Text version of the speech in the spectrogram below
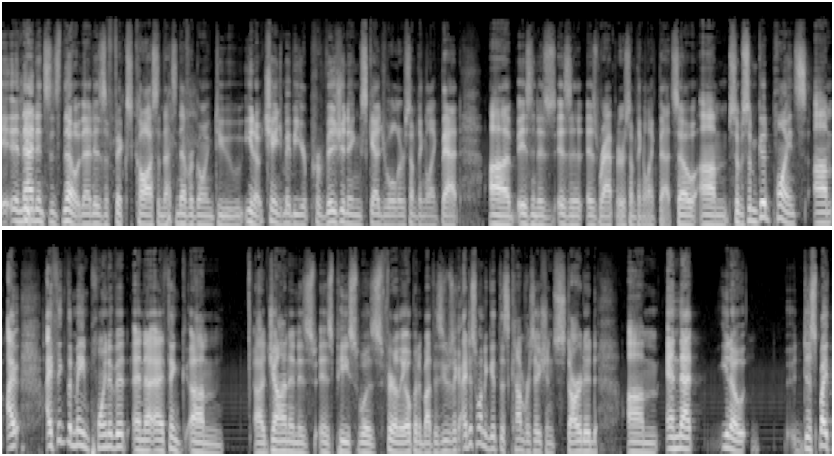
In that instance, no, that is a fixed cost, and that's never going to you know change. Maybe your provisioning schedule or something like that uh, isn't as is as rapid or something like that. So um, so some good points. Um, I I think the main point of it, and I think um, uh, John in his his piece was fairly open about this. He was like, I just want to get this conversation started, um, and that you know despite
